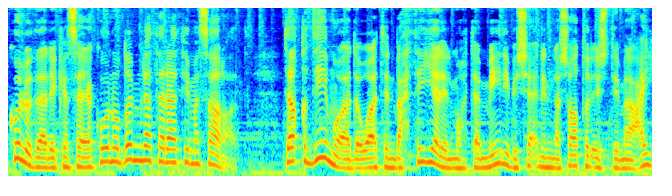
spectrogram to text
كل ذلك سيكون ضمن ثلاث مسارات. تقديم أدوات بحثية للمهتمين بشأن النشاط الاجتماعي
